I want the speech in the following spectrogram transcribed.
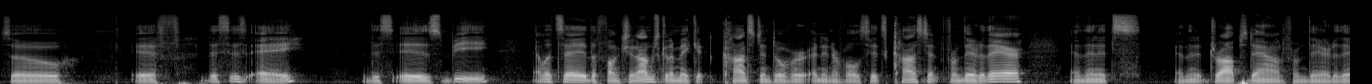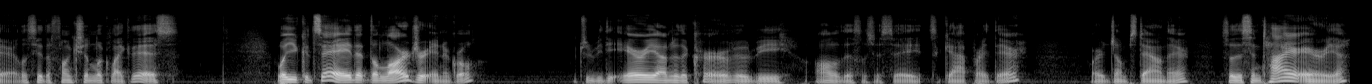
So if this is a, this is b. And let's say the function, I'm just going to make it constant over an interval. So it's constant from there to there, and then it's and then it drops down from there to there. Let's say the function looked like this. Well, you could say that the larger integral, which would be the area under the curve, it would be all of this. Let's just say it's a gap right there, or it jumps down there. So this entire area,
